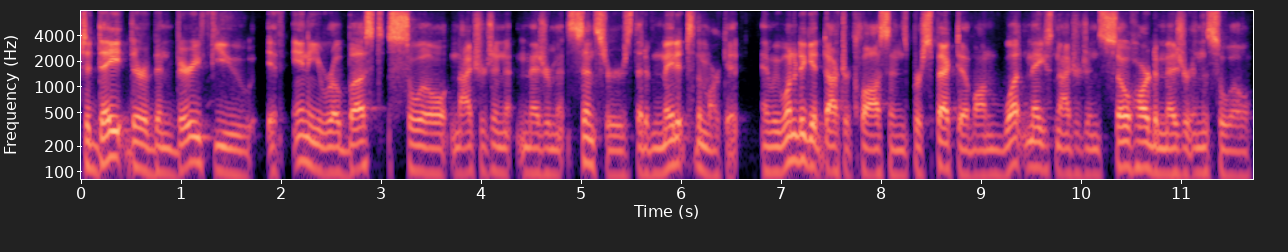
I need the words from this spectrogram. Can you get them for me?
To date, there have been very few, if any, robust soil nitrogen measurement sensors that have made it to the market. And we wanted to get Dr. Claussen's perspective on what makes nitrogen so hard to measure in the soil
